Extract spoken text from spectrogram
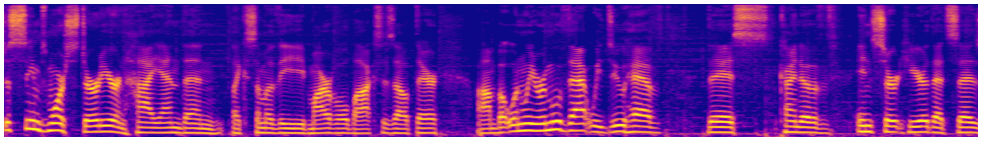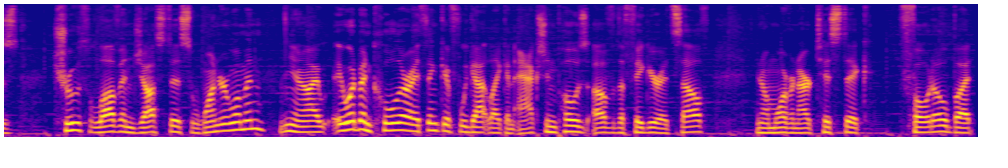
Just seems more sturdier and high-end than like some of the Marvel boxes out there. Um, but when we remove that, we do have this kind of insert here that says Truth, Love, and Justice Wonder Woman. You know, I, it would have been cooler, I think, if we got like an action pose of the figure itself. You know, more of an artistic photo, but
